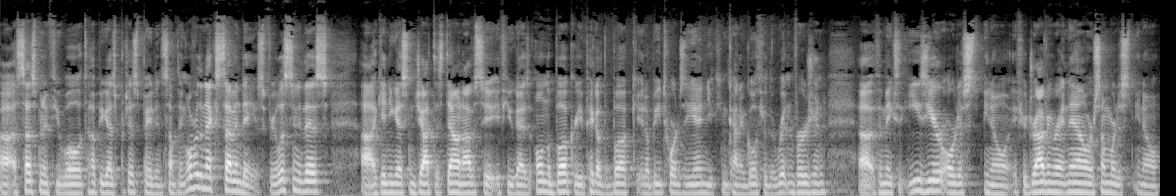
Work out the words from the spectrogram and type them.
uh, assessment, if you will, to help you guys participate in something over the next seven days. If you're listening to this, uh, again, you guys can jot this down. Obviously, if you guys own the book or you pick up the book, it'll be towards the end. You can kind of go through the written version uh, if it makes it easier, or just, you know, if you're driving right now or somewhere, just, you know,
